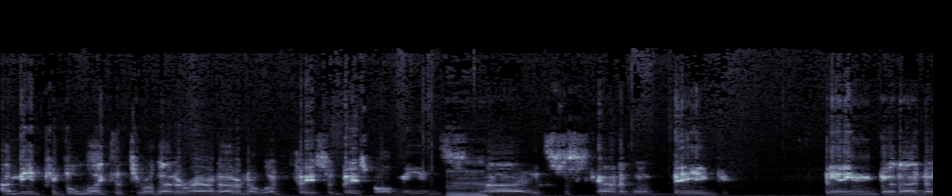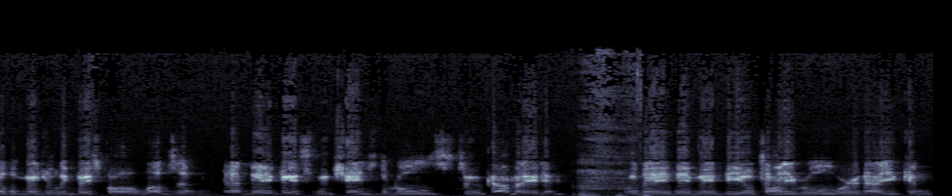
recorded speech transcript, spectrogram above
I mean, people like to throw that around. I don't know what face of baseball means. Mm-hmm. Uh, it's just kind of a vague thing, but I know that Major League Baseball loves him, and they basically changed the rules to accommodate him. when they they made the Ohtani rule, where now you can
